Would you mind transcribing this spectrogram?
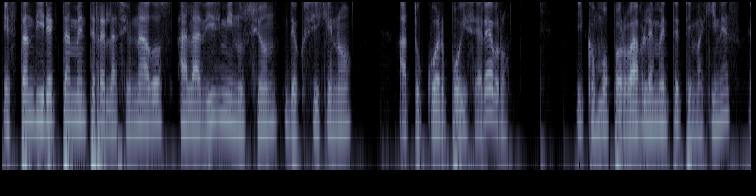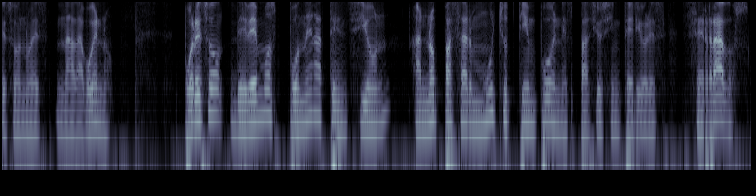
están directamente relacionados a la disminución de oxígeno a tu cuerpo y cerebro. Y como probablemente te imagines, eso no es nada bueno. Por eso debemos poner atención a no pasar mucho tiempo en espacios interiores cerrados.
